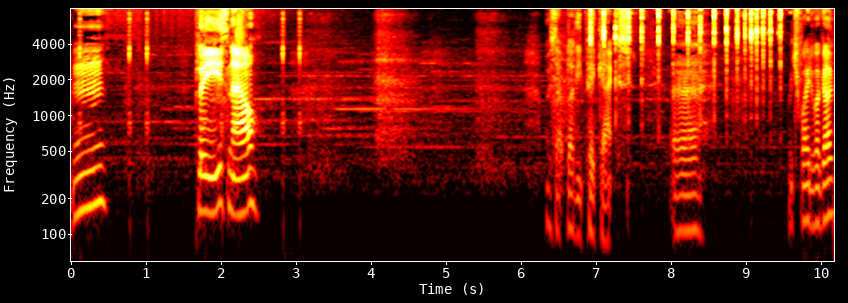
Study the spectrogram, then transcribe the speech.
Hmm? Please, now. Where's that bloody pickaxe? Uh. Which way do I go?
